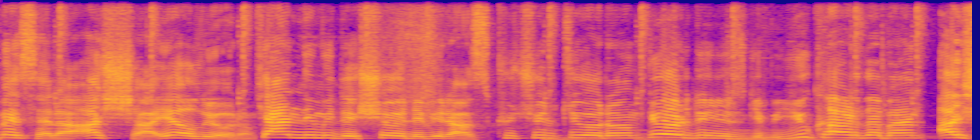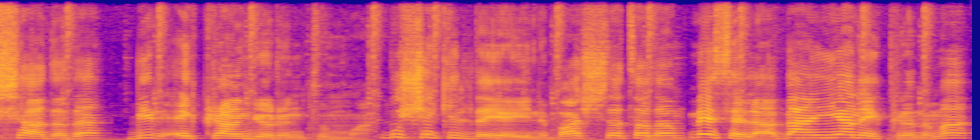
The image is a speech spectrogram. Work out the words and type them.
Mesela aşağıya alıyorum. Kendimi de şöyle biraz küçültüyorum. Gördüğünüz gibi yukarıda ben, aşağıda da bir ekran görüntüm var. Bu şekilde yayını başlatalım. Mesela ben yan ekranıma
